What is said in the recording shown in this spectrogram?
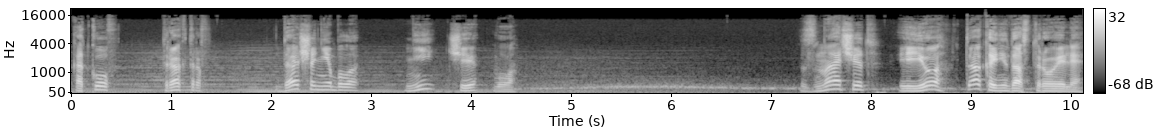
катков, тракторов. Дальше не было Ничего. Значит, ее так и не достроили.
